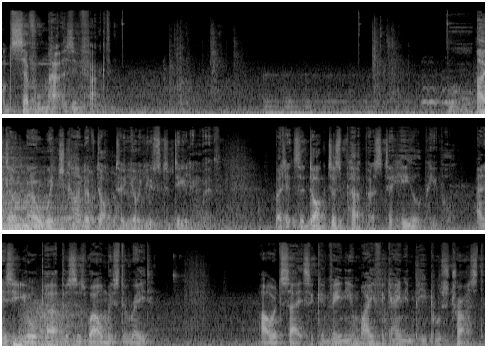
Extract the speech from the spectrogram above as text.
On several matters, in fact. I don't know which kind of doctor you're used to dealing with, but it's a doctor's purpose to heal people. And is it your purpose as well, Mr. Reid? I would say it's a convenient way for gaining people's trust.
